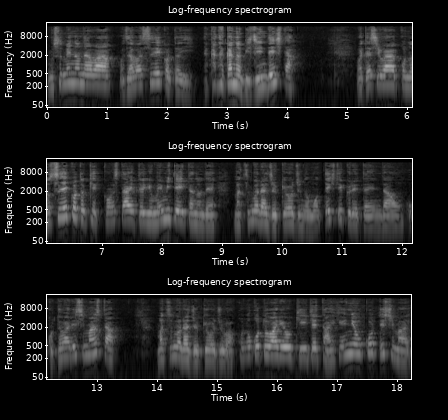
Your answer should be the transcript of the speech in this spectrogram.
娘の名は小沢末子といい、なかなかの美人でした。私はこの末子と結婚したいと夢見ていたので、松村助教授の持ってきてくれた縁談をお断りしました。松村助教授はこの断りを聞いて大変に怒ってしまい、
